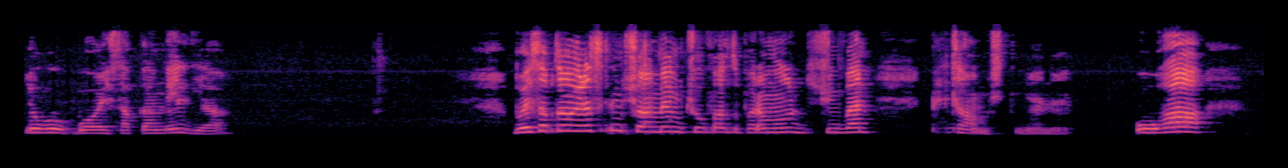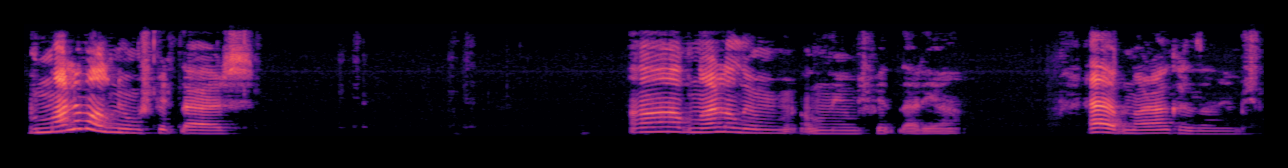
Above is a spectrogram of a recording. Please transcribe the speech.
Yok yok bu hesaptan değil ya. Bu hesaptan oynasaydım şu an benim çok fazla param olurdu. Çünkü ben pet almıştım yani. Oha! Bunlarla mı alınıyormuş petler? Aa bunlarla alıyor, alınıyormuş petler ya. He bunlardan kazanıyormuş.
